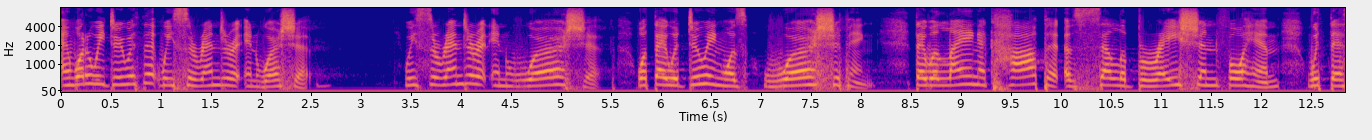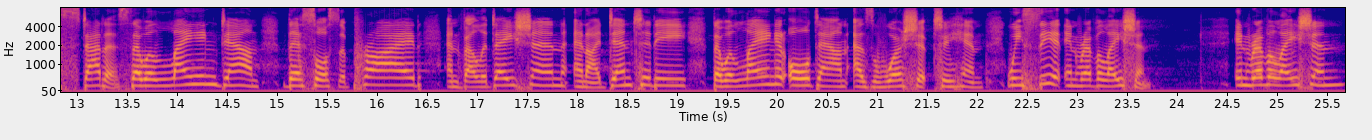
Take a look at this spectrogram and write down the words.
and what do we do with it? We surrender it in worship. We surrender it in worship. What they were doing was worshiping. They were laying a carpet of celebration for him with their status. They were laying down their source of pride and validation and identity. They were laying it all down as worship to him. We see it in Revelation. In Revelation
